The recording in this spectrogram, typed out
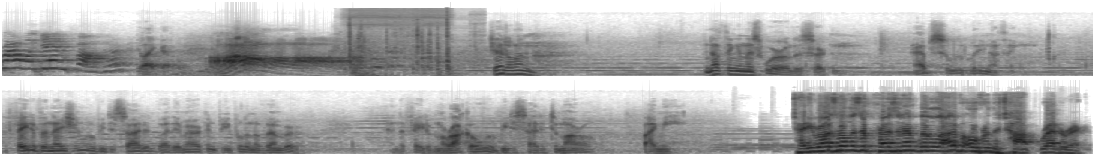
Growl again, Father. You like that? Ah! Gentlemen, nothing in this world is certain. Absolutely nothing. The fate of the nation will be decided by the American people in November, and the fate of Morocco will be decided tomorrow by me. Teddy Roosevelt was a president with a lot of over the top rhetoric,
